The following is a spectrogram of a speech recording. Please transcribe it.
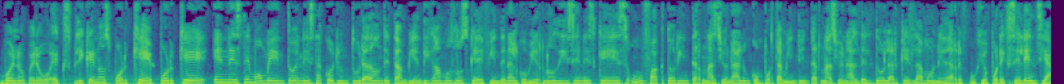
Bueno, pero explíquenos por qué. Porque en este momento, en esta coyuntura donde también, digamos, los que defienden al gobierno dicen es que es un factor internacional, un comportamiento internacional del dólar, que es la moneda refugio por excelencia,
